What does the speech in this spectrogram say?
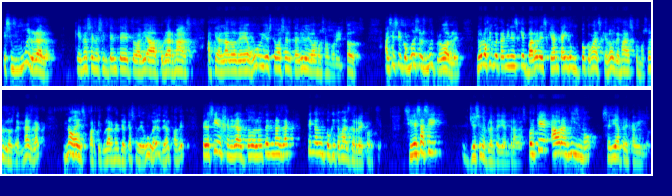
Es muy raro que no se nos intente todavía apurar más hacia el lado de, uy, esto va a ser terrible y vamos a morir todos. Así es que como eso es muy probable, lo lógico también es que valores que han caído un poco más que los demás, como son los del Nasdaq, no es particularmente el caso de Google, de Alphabet, pero sí en general todos los del Nasdaq tengan un poquito más de recorte. Si es así, yo sí me plantearía entradas. ¿Por qué ahora mismo sería precavido?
